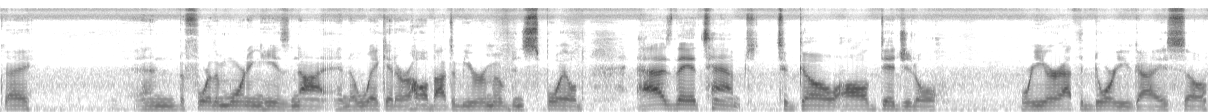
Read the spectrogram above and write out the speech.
okay? And before the morning he is not, and the wicked are all about to be removed and spoiled as they attempt to go all digital. We are at the door, you guys. So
